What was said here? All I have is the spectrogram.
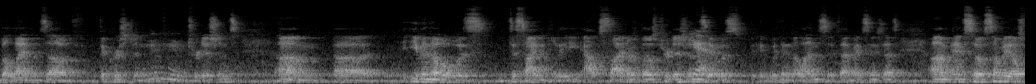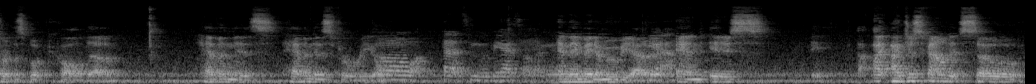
the lens of the Christian Mhm. traditions. Um, uh, even though it was decidedly outside of those traditions, Yeah. it was within the lens, if that makes any sense. Um, and so somebody else wrote this book called uh, "Heaven is Heaven is for Real." Oh, that's a movie. I saw that movie. and they made a movie out of Yeah. it. And it is, it, I, I just found it so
